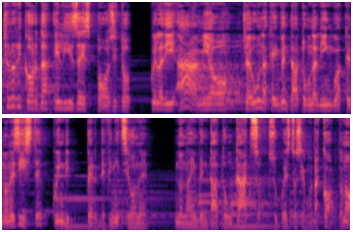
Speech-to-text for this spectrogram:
Ce lo ricorda Elisa Esposito, quella di Amio, cioè una che ha inventato una lingua che non esiste, quindi per definizione non ha inventato un cazzo, su questo siamo d'accordo, no?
